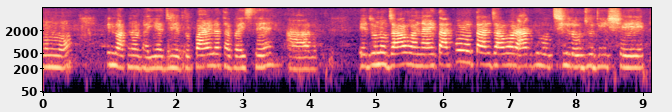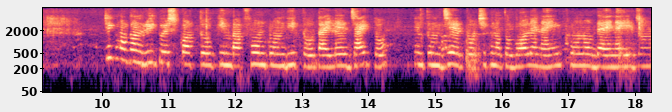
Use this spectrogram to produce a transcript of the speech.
জন্য। কিন্তু আপনার ভাইয়া যেহেতু পায়ে ব্যথা পাইছে আর এর জন্য যাওয়া হয় নাই। তারপরও তার যাওয়ার আগ্রহ ছিল যদি সে ঠিক মতন রিকোয়েস্ট করতো কিংবা ফোন টোন দিত, তাইলে যাইতো। কিন্তু যেহেতু ঠিক মতো বলে নাই ফোনও দেয় নাই এই জন্য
